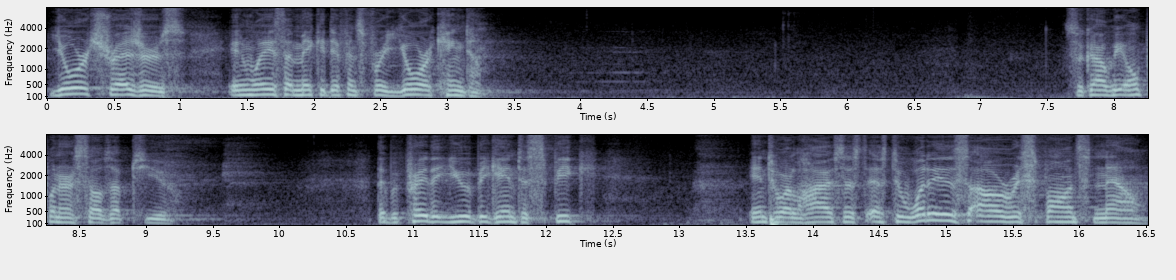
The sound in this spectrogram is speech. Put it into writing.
your treasures in ways that make a difference for your kingdom. So, God, we open ourselves up to you. That we pray that you would begin to speak into our lives as, as to what is our response now.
